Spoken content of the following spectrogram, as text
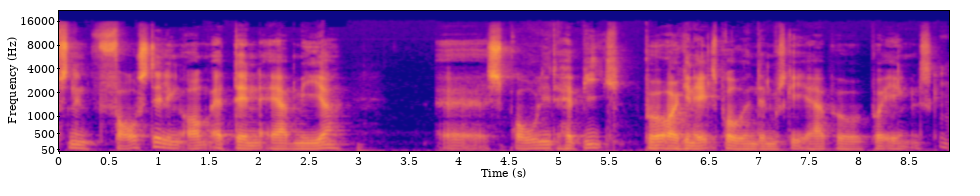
sådan en forestilling om, at den er mere øh, sprogligt habil på originalsproget, end den måske er på, på engelsk. Mm.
